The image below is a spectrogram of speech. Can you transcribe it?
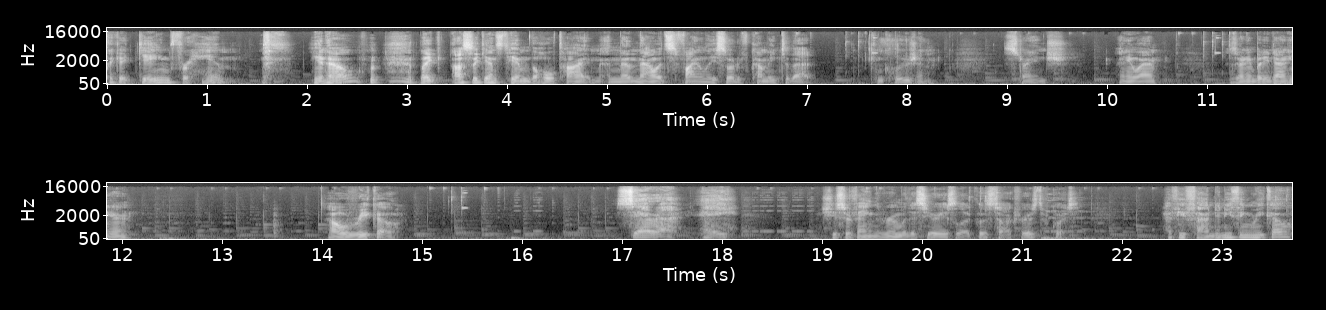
like a game for him. you know? like us against him the whole time. And then now it's finally sort of coming to that conclusion. Strange. Anyway, is there anybody down here? Oh, Reko. Sara, hey, She's surveying the room with a serious look. Let's talk first, of course. Have you found anything, Reko?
